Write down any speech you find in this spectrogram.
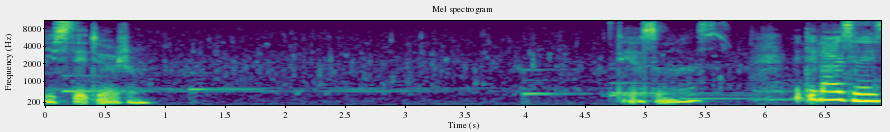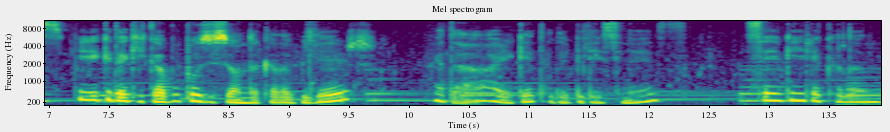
Hissediyorum. diyorsunuz. Ve dilerseniz bir iki dakika bu pozisyonda kalabilir ya da hareket edebilirsiniz. Sevgiyle kalın.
